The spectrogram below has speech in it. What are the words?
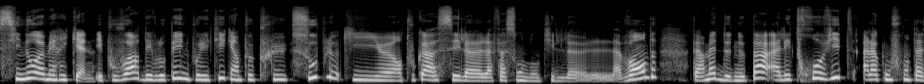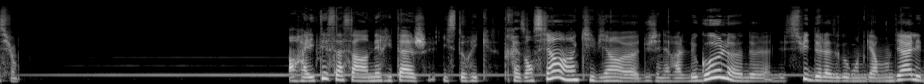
sino-américaines et pouvoir développer une politique un peu plus souple qui, euh, en tout cas, c'est la, façon dont ils la vendent, permettre de ne pas aller trop vite à la confrontation. En réalité, ça, ça a un héritage historique très ancien hein, qui vient euh, du général de Gaulle, de la suite de la Seconde Guerre mondiale et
